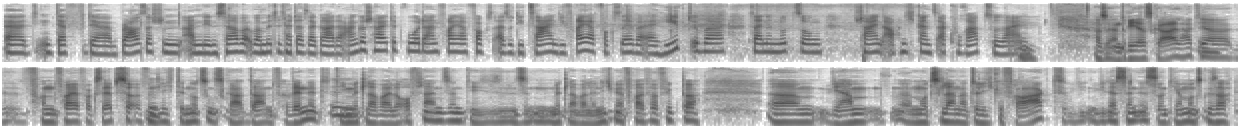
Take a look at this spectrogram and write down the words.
äh, der, der, Browser schon an den Server übermittelt hat, dass er gerade angeschaltet wurde an Firefox. Also die Zahlen, die Firefox selber erhebt über seine Nutzung, scheinen auch nicht ganz akkurat zu sein. Hm. Also Andreas Gahl hat ja mhm. von Firefox selbst veröffentlichte mhm. Nutzungsdaten verwendet, die mhm. mittlerweile offline sind, die sind mittlerweile nicht mehr frei verfügbar. Ähm, wir haben äh, Mozilla natürlich gefragt, wie, wie das denn ist, und die haben uns gesagt,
